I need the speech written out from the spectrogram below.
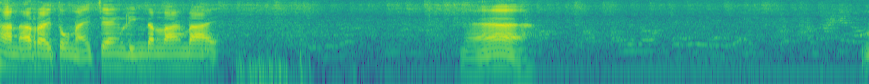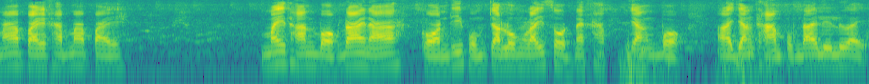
ทันอะไรตรงไหนแจ้งลิงก์ด้านล่างได้นะ มาไปครับมาไป ไม่ทันบอกได้นะ ก่อนที่ผมจะลงไลฟ์สดนะครับ ยังบอกอยังถามผมได้เรื่อยๆ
